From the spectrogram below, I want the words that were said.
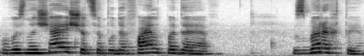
визначаю, що це буде файл PDF. Зберегти.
